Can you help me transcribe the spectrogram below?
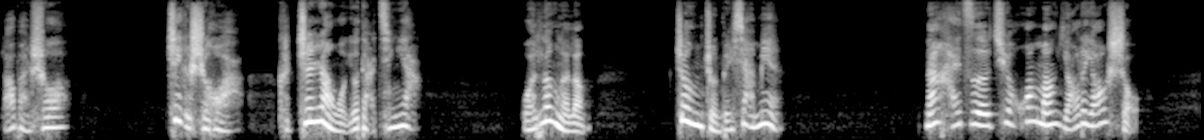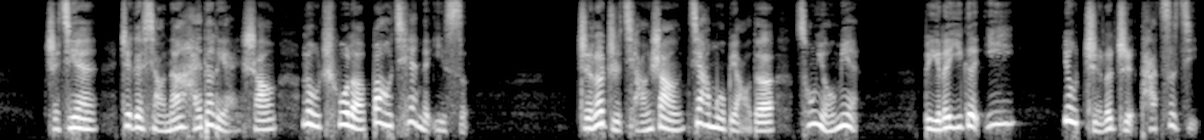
老板说：“这个时候啊，可真让我有点惊讶。”我愣了愣。正准备下面，男孩子却慌忙摇了摇手。只见这个小男孩的脸上露出了抱歉的意思，指了指墙上价目表的葱油面，比了一个一，又指了指他自己。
